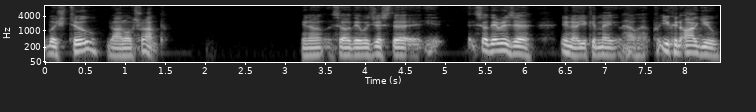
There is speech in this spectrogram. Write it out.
Bush two, Donald Trump. You know, so there was just a, so there is a, you know, you can make how you can argue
